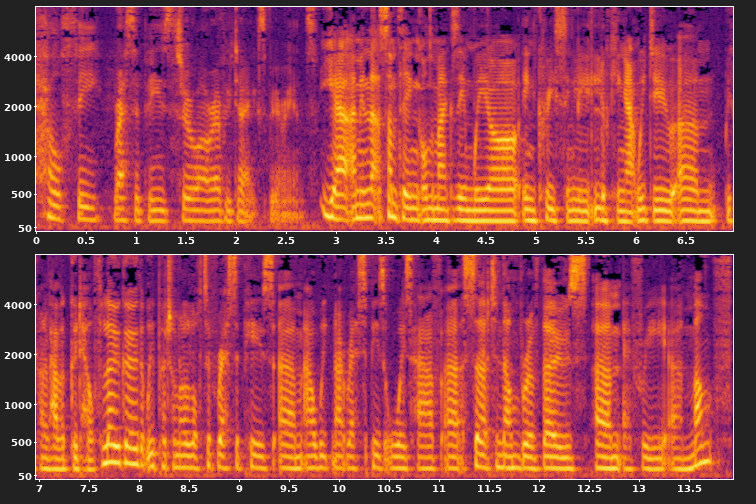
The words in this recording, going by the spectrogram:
healthy recipes through our everyday experience. Yeah, I mean that's something on the magazine we are increasingly looking at. We do um, we kind of have a good health logo that we put on a lot of recipes. Um, our weeknight recipes always have a certain number of those um, every uh, month.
